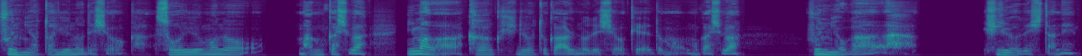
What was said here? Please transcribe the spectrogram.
糞尿というのでしょうか。そういうものをまあ昔は今は化学肥料とかあるのでしょうけれども昔は糞尿が肥料でしたね。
